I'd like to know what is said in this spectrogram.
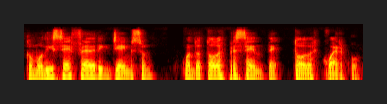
Como dice Frederick Jameson, cuando todo es presente, todo es cuerpo.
